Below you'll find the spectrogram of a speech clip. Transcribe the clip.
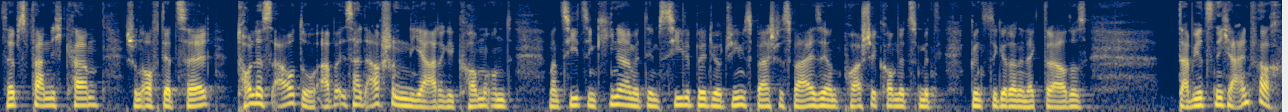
selbst fand ich kam, schon oft erzählt, tolles Auto, aber ist halt auch schon in die Jahre gekommen und man sieht es in China mit dem Seal Build Your Dreams beispielsweise und Porsche kommt jetzt mit günstigeren Elektroautos da wird es nicht einfach.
